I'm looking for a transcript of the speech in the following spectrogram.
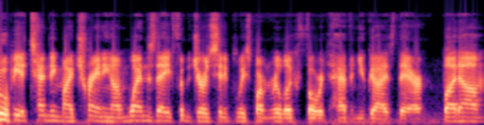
who will be attending my training on Wednesday for the Jersey City Police Department. Really looking forward to having you guys there. But um,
